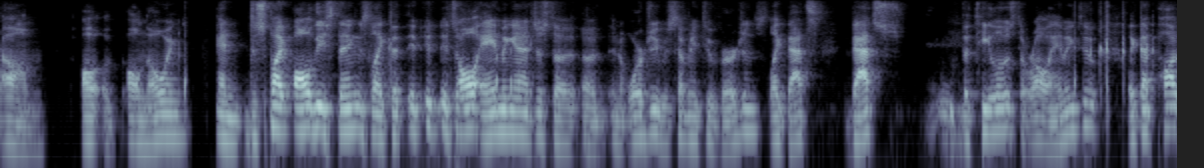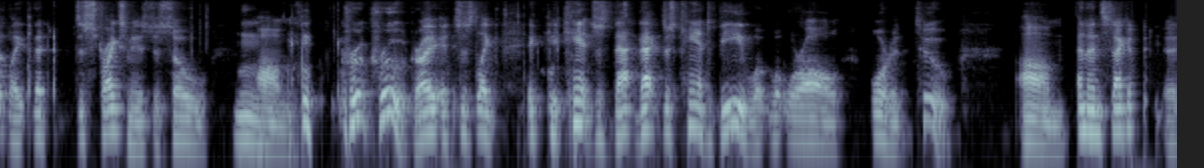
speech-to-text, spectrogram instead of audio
um, all all knowing. And despite all these things, like that, it, it, it's all aiming at just a, a an orgy with seventy two virgins. Like that's that's the telos that we're all aiming to. Like that pot, like that just strikes me as just so Mm. um crude crude right it's just like it, it can't just that that just can't be what, what we're all ordered to um and then second uh,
